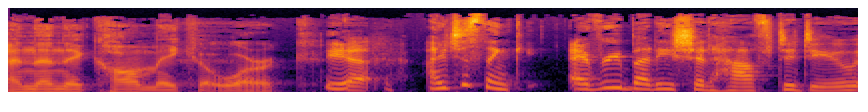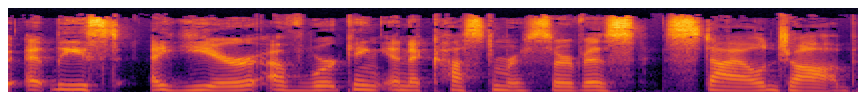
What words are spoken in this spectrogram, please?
and then they can't make it work. Yeah. I just think everybody should have to do at least a year of working in a customer service style job.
